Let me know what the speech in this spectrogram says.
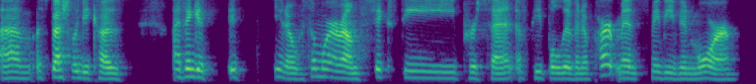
Um, especially because I think it's it's you know somewhere around 60% of people live in apartments, maybe even more.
